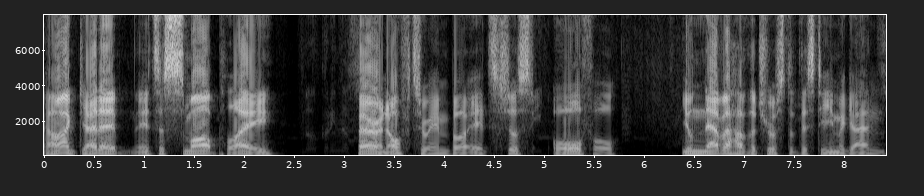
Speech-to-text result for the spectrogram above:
Oh, I get it. It's a smart play. Fair enough to him, but it's just awful. You'll never have the trust of this team again.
